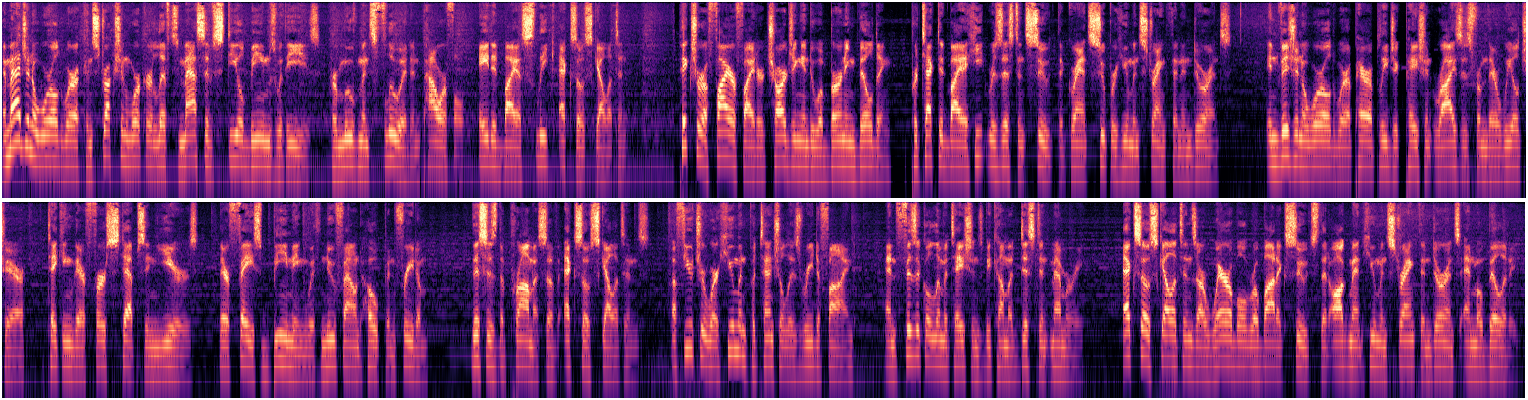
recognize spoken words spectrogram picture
Imagine a world where a construction worker lifts massive steel beams with ease, her movements fluid and powerful, aided by a sleek exoskeleton. Picture a firefighter charging into a burning building, protected by a heat-resistant suit that grants superhuman strength and endurance. Envision a world where a paraplegic patient rises from their wheelchair, taking their first steps in years, their face beaming with newfound hope and freedom. This is the promise of exoskeletons, a future where human potential is redefined, and physical limitations become a distant memory. Exoskeletons are wearable robotic suits that augment human strength, endurance, and mobility.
